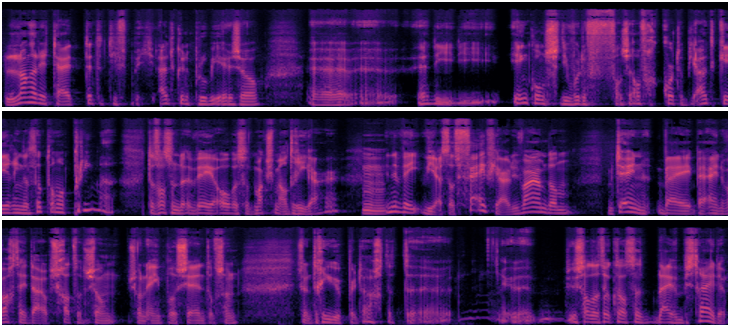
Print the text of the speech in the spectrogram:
langere tijd tentatief een beetje uit te kunnen proberen zo. Uh, uh, die, die inkomsten die worden vanzelf gekort op je uitkering. Dat loopt allemaal prima. Dat was in de WO was dat maximaal drie jaar. Mm. In de WIA is dat vijf jaar. Dus waarom dan meteen bij, bij einde wachttijd daarop schatten zo'n zo'n 1% of zo'n zo'n drie uur per dag? Dat, uh, dus zal dat ook altijd blijven bestrijden.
